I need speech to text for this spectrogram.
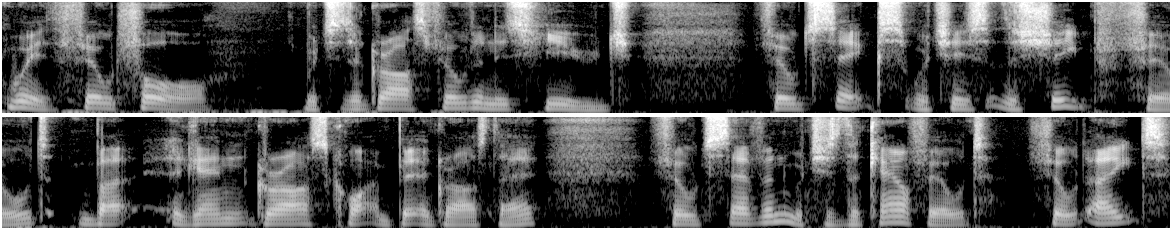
with field 4, which is a grass field and is huge. Field 6, which is the sheep field, but again, grass, quite a bit of grass there. Field 7, which is the cow field. Field 8,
